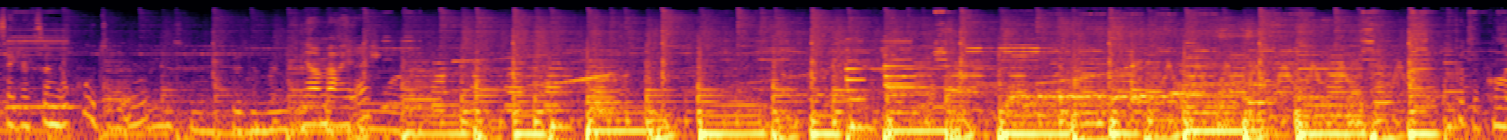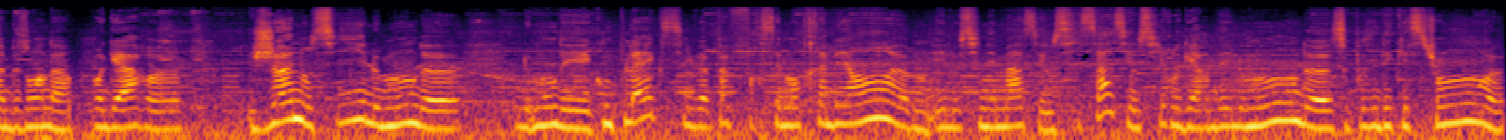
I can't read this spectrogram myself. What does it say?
Ça klaxonne beaucoup autour de nous. Il y a un mariage. Peut-être qu'on a besoin d'un regard euh, jeune aussi. Le monde, euh, le monde est complexe, il va pas forcément très bien. Euh, et le cinéma, c'est aussi ça, c'est aussi regarder le monde, euh, se poser des questions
